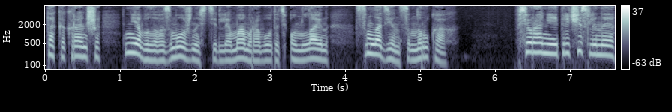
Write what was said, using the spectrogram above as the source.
так как раньше не было возможности для мам работать онлайн с младенцем на руках. Все ранее перечисленное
